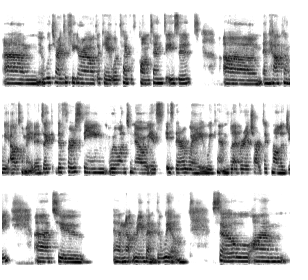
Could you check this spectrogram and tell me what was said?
um, we try to figure out, okay, what type of content is it, um, and how can we automate it? Like the first thing we want to know is, is there a way we can leverage our technology uh, to uh, not reinvent the wheel? So, um,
